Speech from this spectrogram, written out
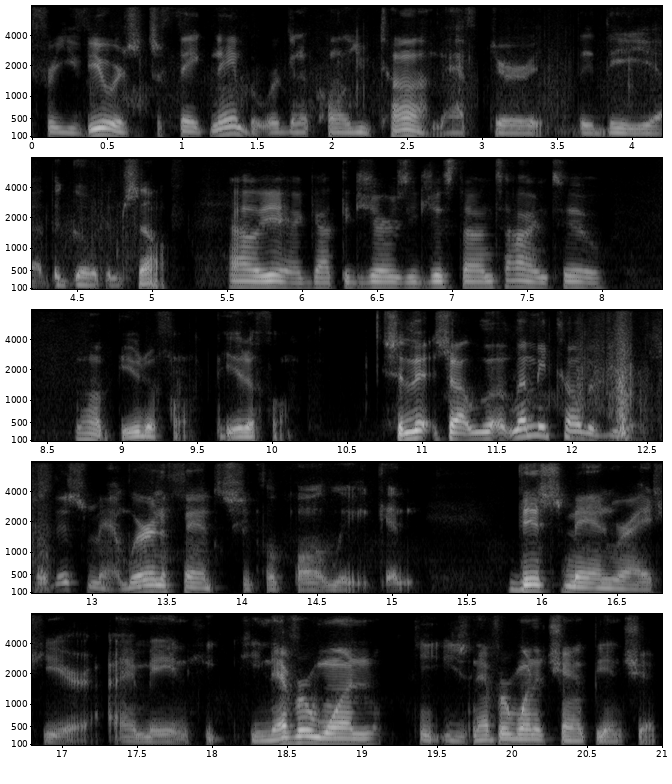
for you viewers, it's a fake name, but we're gonna call you Tom after the the uh, the goat himself. Hell yeah! I got the jersey just on time too. Oh, beautiful, beautiful. So, th- so let me tell the viewers. So, this man, we're in a fantasy football league, and this man right here. I mean, he he never won. He, he's never won a championship.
